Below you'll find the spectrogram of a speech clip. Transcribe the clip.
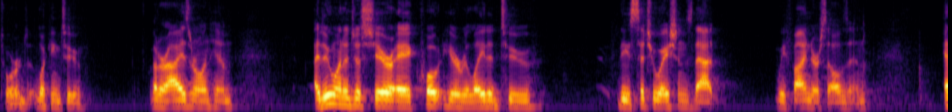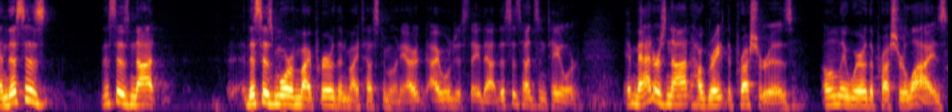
towards, looking to. But our eyes are on Him. I do want to just share a quote here related to these situations that we find ourselves in. And this is, this is not, this is more of my prayer than my testimony. I, I will just say that. This is Hudson Taylor. It matters not how great the pressure is, only where the pressure lies.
